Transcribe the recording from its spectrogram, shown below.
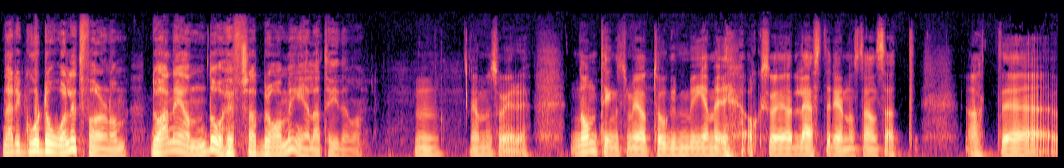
när det går dåligt för honom, då är han ändå hyfsat bra med hela tiden va. Mm. Ja men så är det. Någonting som jag tog med mig också, jag läste det någonstans att, att eh,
